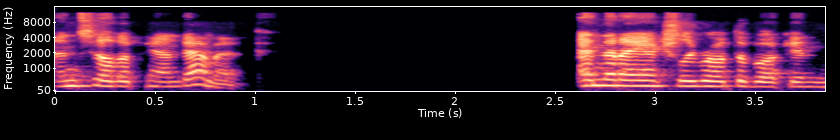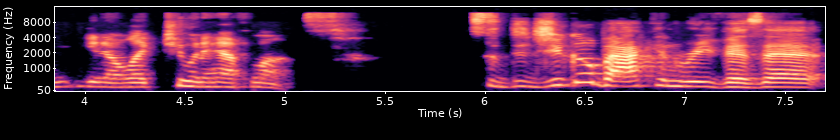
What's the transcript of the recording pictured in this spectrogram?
until the pandemic. And then I actually wrote the book in, you know, like two and a half months. So did you go back and revisit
